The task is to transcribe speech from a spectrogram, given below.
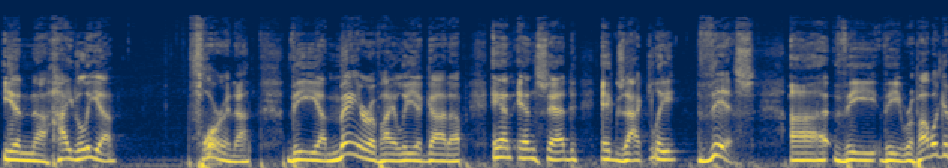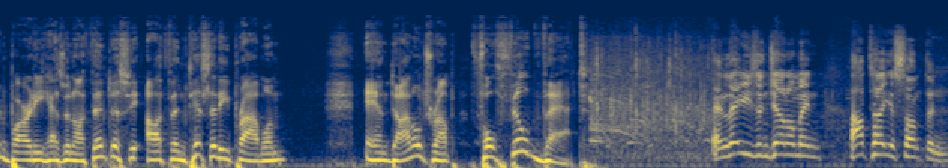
in uh, Hialeah, Florida, the uh, mayor of Hialeah got up and, and said exactly this. Uh, the, the Republican Party has an authenticity, authenticity problem, and Donald Trump fulfilled that. And ladies and gentlemen, I'll tell you something.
